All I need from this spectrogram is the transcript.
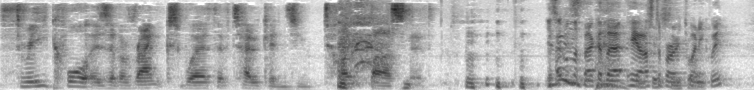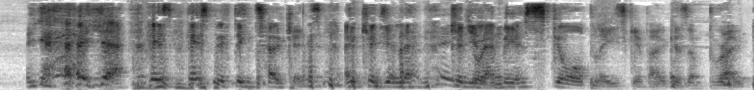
three quarters of a rank's worth of tokens, you tight bastard. Is it on the back of that? He asked to borrow twenty quid. Yeah, yeah. Here's here's fifteen tokens, and can you let can you lend me a score, please, Gibbo? Because I'm broke.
